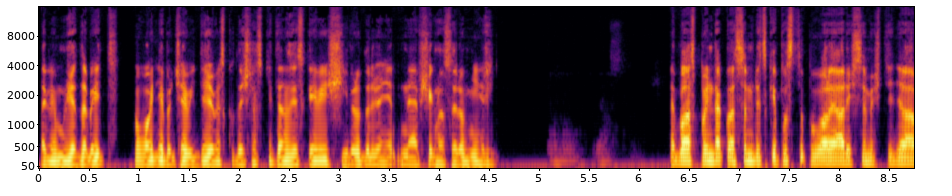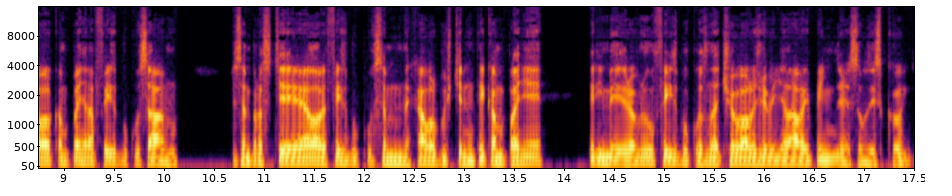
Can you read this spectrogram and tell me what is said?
tak vy můžete být v pohodě, protože víte, že ve skutečnosti ten zisk je vyšší, protože ne všechno se doměří. Nebo aspoň takhle jsem vždycky postupoval já, když jsem ještě dělával kampaně na Facebooku sám. Že jsem prostě jel a ve Facebooku jsem nechával puštěny ty kampaně, kterými rovnou Facebook označoval, že vydělávají peníze, že jsou ziskový.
